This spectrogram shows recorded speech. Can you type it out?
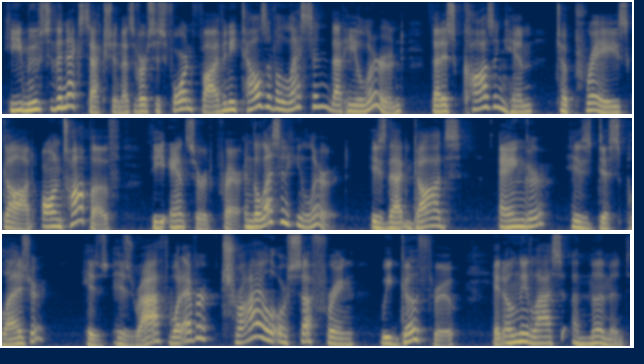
he moves to the next section. That's verses 4 and 5. And he tells of a lesson that he learned that is causing him to praise God on top of the answered prayer. And the lesson he learned is that God's anger, his displeasure, his, his wrath, whatever trial or suffering we go through, it only lasts a moment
